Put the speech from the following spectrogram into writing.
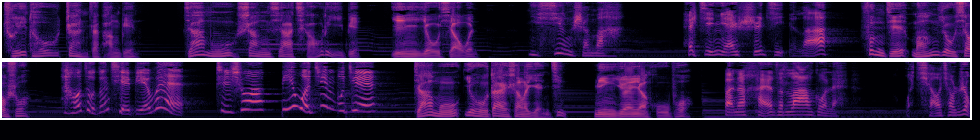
垂头站在旁边。贾母上下瞧了一遍，因又笑问：“你姓什么？今年十几了？”凤姐忙又笑说：“老祖宗且别问，只说比我俊不俊？”贾母又戴上了眼镜，命鸳鸯琥珀把那孩子拉过来，我瞧瞧肉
